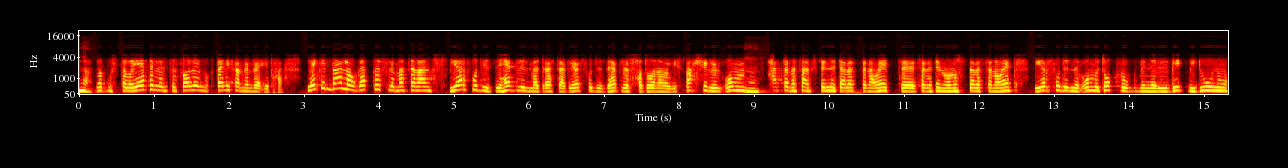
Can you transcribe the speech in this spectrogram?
نعم. مستويات الانفصال المختلفة من رائدها لكن بقى لو جت طفل مثلا بيرفض الذهاب للمدرسة بيرفض الذهاب للحضانة ما بيسمحش للأم مم. حتى مثلا في سن ثلاث سنوات سنتين ونص ثلاث سنوات بيرفض إن الأم تخرج من البيت بدونه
